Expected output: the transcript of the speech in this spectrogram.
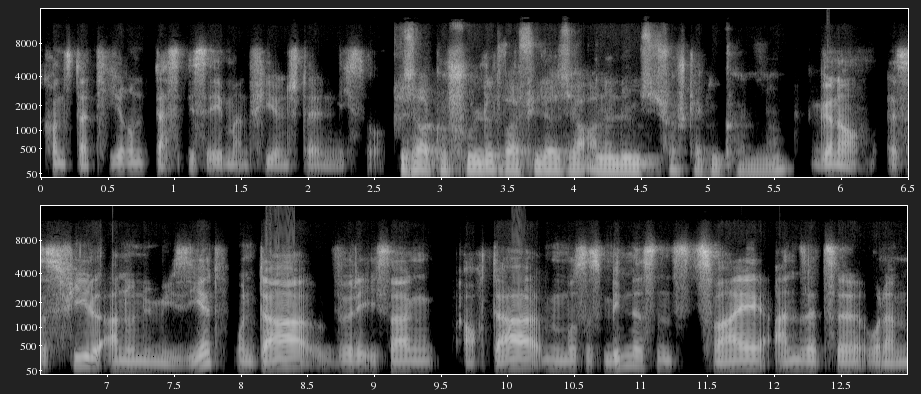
konstatieren. Das ist eben an vielen Stellen nicht so. Ist ja geschuldet, weil viele es ja anonym sich verstecken können. Ne? Genau. Es ist viel anonymisiert und da würde ich sagen, auch da muss es mindestens zwei Ansätze oder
